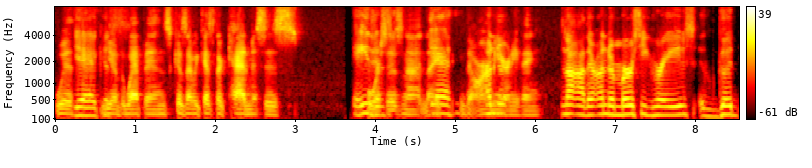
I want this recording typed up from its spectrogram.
with Yeah, you know the weapons because I guess they're Cadmus's agents. forces, not like Yeah, the army under- or anything. Nah, they're under Mercy Graves. Good,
